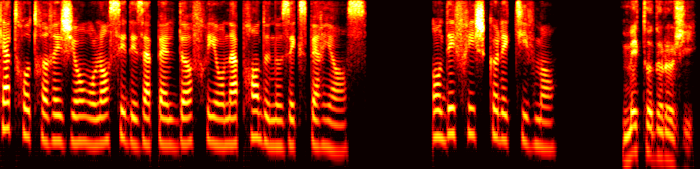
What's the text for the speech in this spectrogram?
Quatre autres régions ont lancé des appels d'offres et on apprend de nos expériences. On défriche collectivement. Méthodologie.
